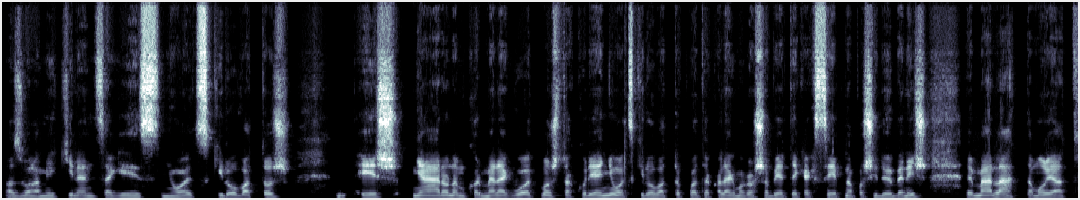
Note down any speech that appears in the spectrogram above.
az valami 9,8 kilowattos, és nyáron, amikor meleg volt most, akkor ilyen 8 kilowattok voltak a legmagasabb értékek szép napos időben is. Már láttam olyat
